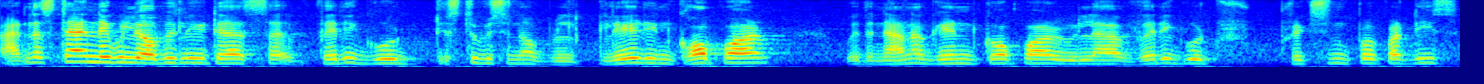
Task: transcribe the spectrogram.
understandably obviously it has a very good distribution of lead in copper with nano grain copper will have very good friction properties.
